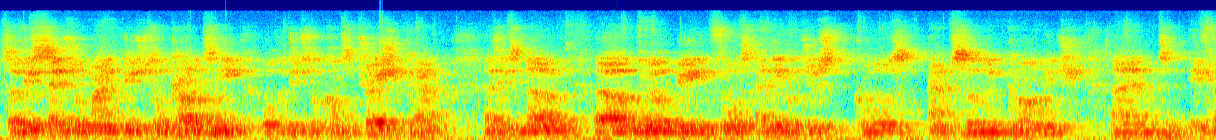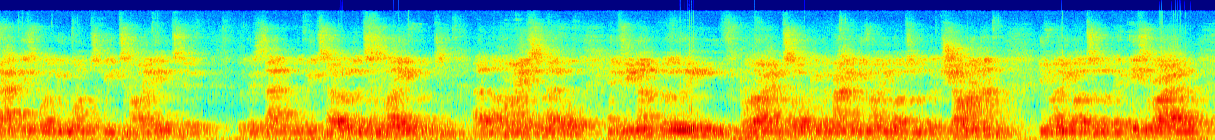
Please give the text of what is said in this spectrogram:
so this central bank digital currency, or the digital concentration camp, as it's known, uh, will be enforced and it will just cause absolute carnage. And if that is what you want to be tied into, because that will be total enslavement at the highest level. And if you don't believe what I am talking about, you've only got to look at China, you've only got to look at Israel,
